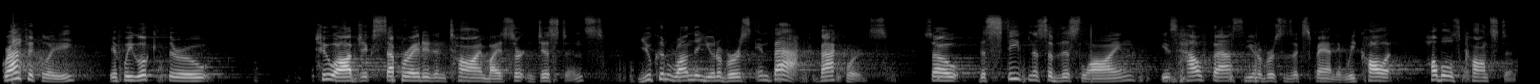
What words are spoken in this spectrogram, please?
Graphically, if we look through two objects separated in time by a certain distance, you can run the universe in back, backwards. So the steepness of this line is how fast the universe is expanding. We call it Hubble's constant.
